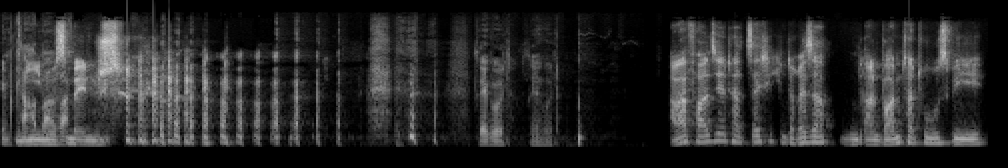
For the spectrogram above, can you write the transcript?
Im Minus Kamerad. Mensch. Sehr gut, sehr gut. Aber falls ihr tatsächlich Interesse habt an Wandtattoos wie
